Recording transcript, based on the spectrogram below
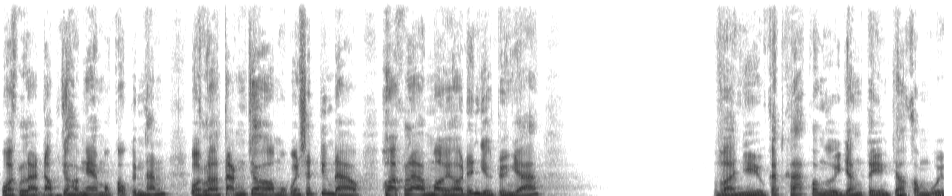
hoặc là đọc cho họ nghe một câu kinh thánh, hoặc là tặng cho họ một quyển sách chứng đạo, hoặc là mời họ đến dự truyền giáo và nhiều cách khác, có người dân tiền cho công việc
